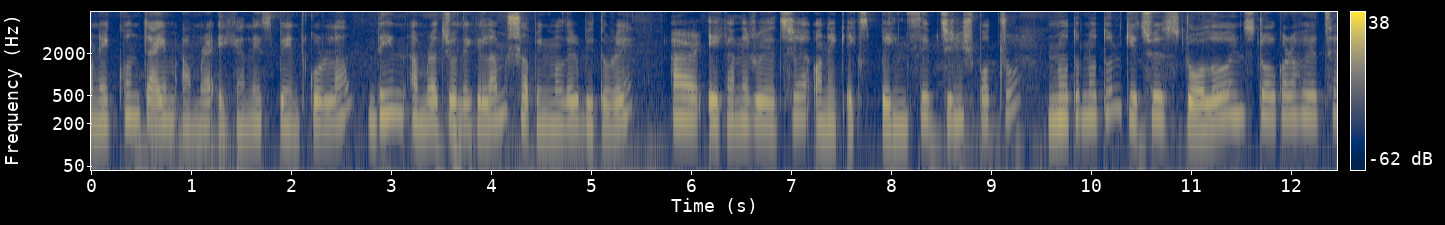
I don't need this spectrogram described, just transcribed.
অনেকক্ষণ টাইম আমরা এখানে স্পেন্ড করলাম। দেন আমরা চলে গেলাম শপিং মলের ভিতরে। আর এখানে রয়েছে অনেক এক্সপেন্সিভ জিনিসপত্র। নতুন নতুন কিছু স্টলও ইনস্টল করা হয়েছে।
